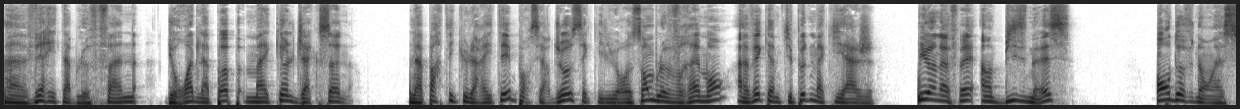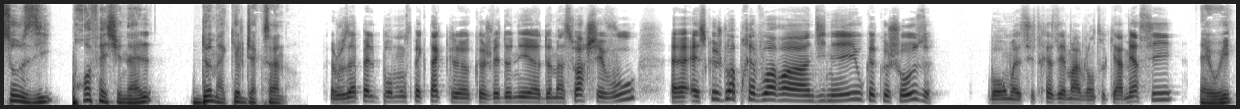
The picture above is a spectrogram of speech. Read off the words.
un véritable fan du roi de la pop Michael Jackson. La particularité pour Sergio, c'est qu'il lui ressemble vraiment avec un petit peu de maquillage. Il en a fait un business en devenant un sosie professionnel de Michael Jackson. Je vous appelle pour mon spectacle que je vais donner euh, demain soir chez vous. Euh, Est-ce que je dois prévoir un dîner ou quelque chose? Bon, bah, c'est très aimable en tout cas. Merci. Eh oui,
